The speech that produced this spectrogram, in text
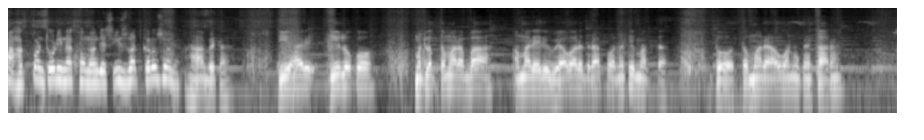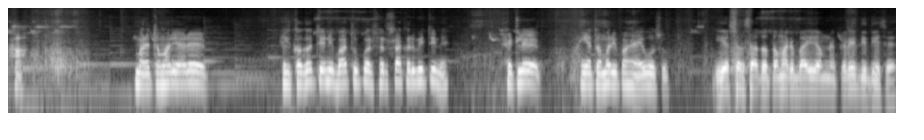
આ હક પણ તોડી નાખવા માંગે છે. એ જ વાત કરો છો ને? હા બેટા. એ હારી એ લોકો મતલબ તમારા બા અમારે એ વ્યવહાર જ રાખવા નથી માગતા. તો તમારે આવવાનું કંઈ કારણ? હા. મારે તમારી યારે એક અગત્યની વાત ઉપર સરસા કરવી હતી ને એટલે અહીંયા તમારી પાસે આવ્યો છું. એ સરસા તો તમારી બાઈ અમને કરી દીધી છે.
